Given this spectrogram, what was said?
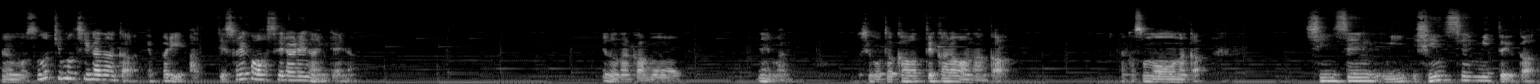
でもその気持ちがなんかやっぱりあって、それが忘れられないみたいな。けどなんかもう、ね、まあ、仕事変わってからはなんか、なんかそのなんか、新鮮味、新鮮味というか、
